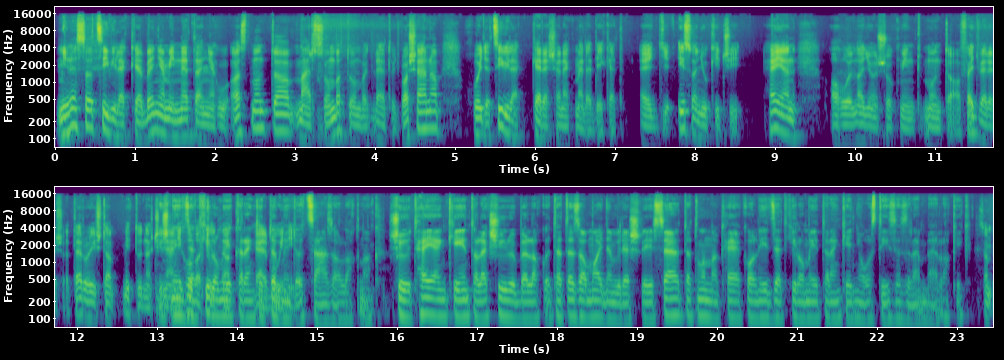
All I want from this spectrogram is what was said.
Mi lesz a civilekkel? Benjamin Netanyahu azt mondta már szombaton, vagy lehet, hogy vasárnap, hogy a civilek keresenek menedéket. Egy iszonyú kicsi helyen, ahol nagyon sok, mint mondta a fegyveres, a terrorista, mit tudnak csinálni, és hova kilométerenként több mint 500-an laknak. Sőt, helyenként a legsűrűbben lakó, tehát ez a majdnem üres része, tehát vannak helyek, ahol négyzetkilométerenként 8-10 ezer ember lakik. Szóval,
